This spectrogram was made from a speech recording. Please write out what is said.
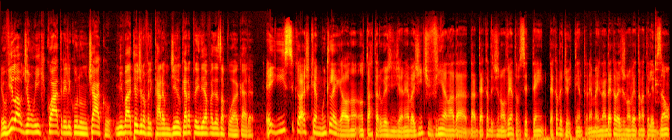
eu vi lá o John Wick 4, ele com um Chaco, me bateu de novo. Falei, cara, um dia eu quero aprender a fazer essa porra, cara. É isso que eu acho que é muito legal no, no Tartarugas Ninja, né? A gente vinha lá da, da, década de 90, você tem. Década de 80, né? Mas na década de 90 na televisão,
